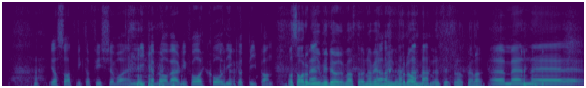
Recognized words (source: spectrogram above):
jag sa att Viktor Fischer var en lika bra värvning för AIK och det gick åt pipan. Vad sa du om Jimmy Durmaz då, när vi ändå är inne på de den typen av spelare? Eh, Men eh,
